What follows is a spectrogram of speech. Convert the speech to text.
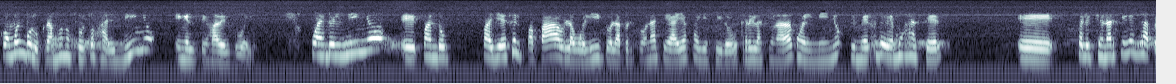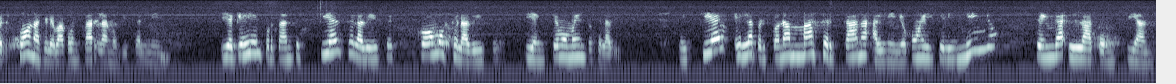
cómo involucramos nosotros al niño en el tema del duelo. Cuando el niño, eh, cuando fallece el papá o el abuelito, la persona que haya fallecido relacionada con el niño, primero debemos hacer, eh, seleccionar quién es la persona que le va a contar la noticia al niño. Y aquí es importante quién se la dice, cómo se la dice y en qué momento se la dice. ¿Quién es la persona más cercana al niño, con el que el niño tenga la confianza?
